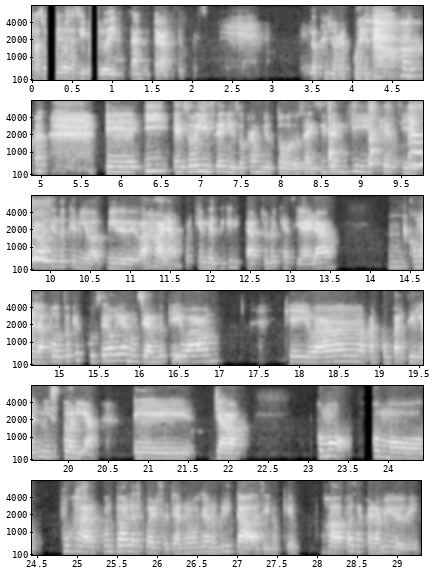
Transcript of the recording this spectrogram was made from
Más o menos así me lo dijo, dando trance, pues lo que yo recuerdo. Eh, y eso hice y eso cambió todo. O sea, ahí sí sentí que sí estaba haciendo que mi, mi bebé bajara, porque en vez de gritar, yo lo que hacía era, mm, como en la foto que puse hoy anunciando que iba, que iba a compartirles mi historia, eh, ya como, como pujar con todas las fuerzas, ya no, ya no gritaba, sino que pujaba para sacar a mi bebé.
